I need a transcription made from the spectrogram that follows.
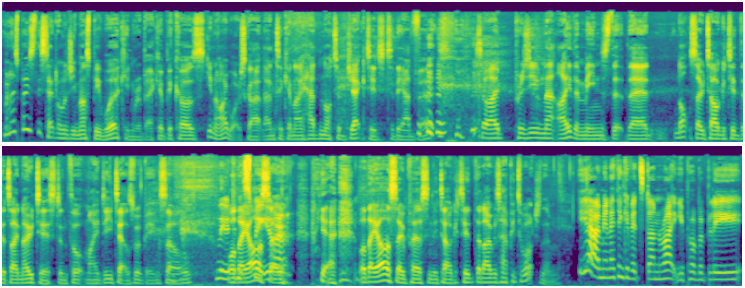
I mean, I suppose this technology must be working, Rebecca, because, you know, I watched Sky Atlantic and I had not objected to the adverts. so I presume that either means that they're not so targeted that I noticed and thought my details were being sold, or they are so, yeah, or they are so personally targeted that I was happy to watch them. Yeah, I mean, I think if it's done right, you probably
